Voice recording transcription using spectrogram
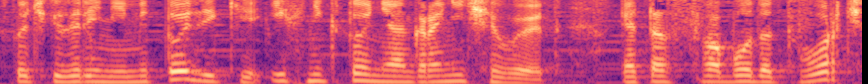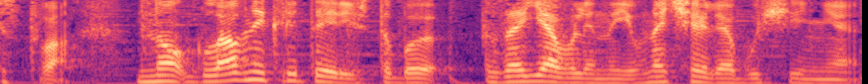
с точки зрения методики их никто не ограничивает. Это свобода творчества, но главный критерий, чтобы заявленный в начале обучения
